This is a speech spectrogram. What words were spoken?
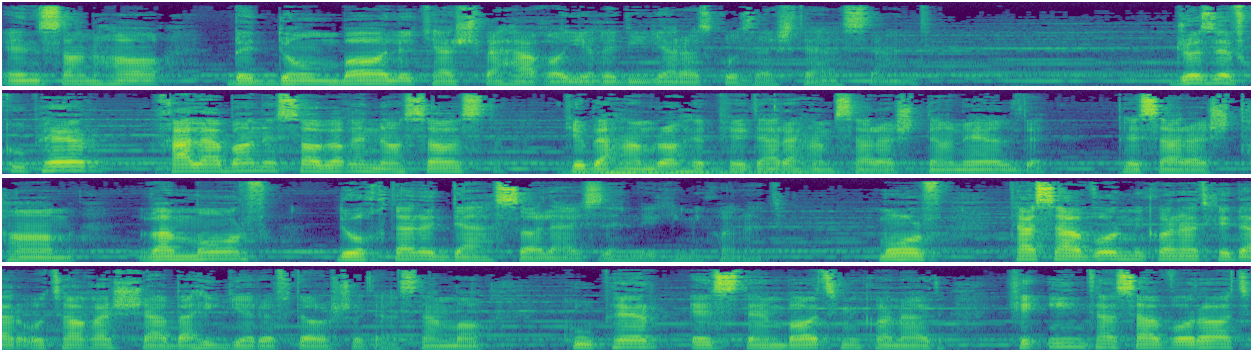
انسانها به دنبال کشف حقایق دیگر از گذشته هستند. جوزف کوپر خلبان سابق ناساست که به همراه پدر همسرش دانلد، پسرش تام و مورف دختر ده سالش زندگی می کند. مورف تصور می کند که در اتاقش شبحی گرفتار شده است اما کوپر استنباط می کند که این تصورات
